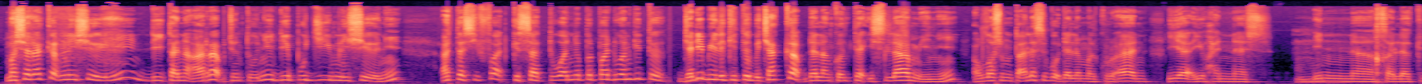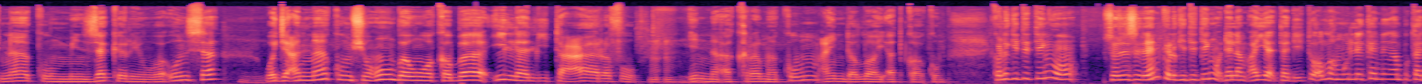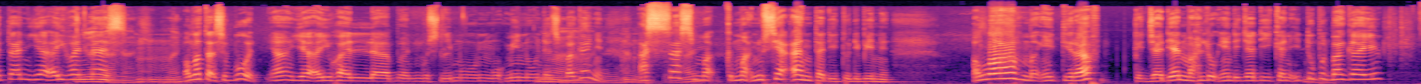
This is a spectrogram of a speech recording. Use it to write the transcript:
Masyarakat Malaysia ini di tanah Arab contohnya dia puji Malaysia ni atas sifat kesatuan dan perpaduan kita. Jadi bila kita bercakap dalam konteks Islam ini, Allah SWT sebut dalam Al-Quran, Ya Yuhannas, hmm. Inna khalaqnakum min zakarin wa unsa hmm. wa ja'alnakum syu'uban wa qabaila li ta'arafu. Hmm. Inna akramakum 'indallahi atqakum. Kalau kita tengok Saudara sekalian, kalau kita tengok dalam ayat tadi tu Allah mulakan dengan perkataan ya ayuhan ya, nas. Ya, ya, Allah tak sebut ya ya ayuhal uh, muslimun mukminun dan ya, sebagainya. Asas ma- kemanusiaan tadi tu dibina. Allah mengiktiraf kejadian makhluk yang dijadikan itu hmm. pelbagai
